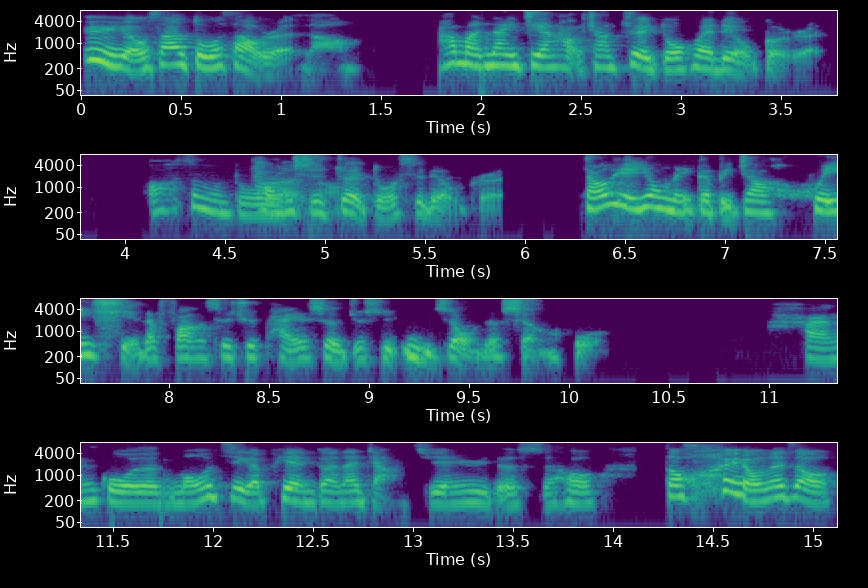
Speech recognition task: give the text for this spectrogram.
狱友是要多少人呢？他们那一间好像最多会六个人哦，这么多，同时最多是六个人。导演用了一个比较诙谐的方式去拍摄，就是狱中的生活。韩国的某几个片段在讲监狱的时候，都会有那种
